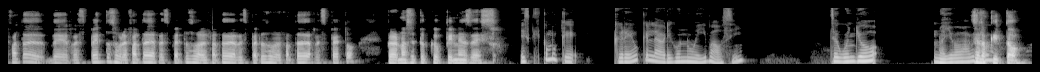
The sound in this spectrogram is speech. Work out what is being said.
falta de, respeto sobre falta de respeto sobre falta de respeto sobre falta de respeto, pero no sé tú qué opinas de eso. Es que como que creo que el abrigo no iba, ¿o sí? Según yo, no llevaba abrigo. Se lo quitó.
